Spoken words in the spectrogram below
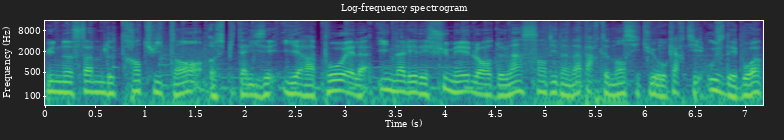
Une femme de 38 ans, hospitalisée hier à Pau, elle a inhalé des fumées lors de l'incendie d'un appartement situé au quartier Housse des Bois.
